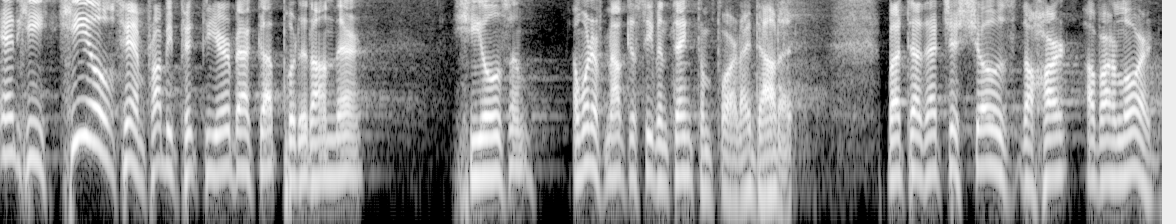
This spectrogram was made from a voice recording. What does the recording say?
and he heals him. Probably picked the ear back up, put it on there, heals him. I wonder if Malchus even thanked him for it. I doubt it. But uh, that just shows the heart of our Lord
